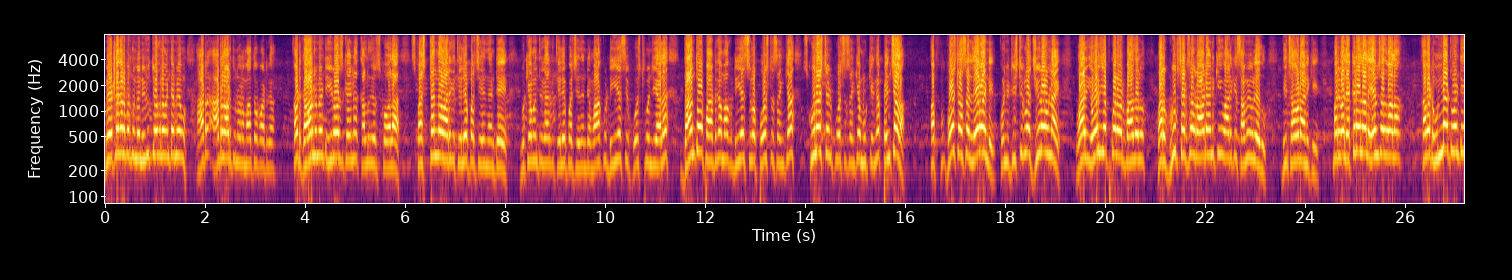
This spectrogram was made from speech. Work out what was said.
మేము ఎట్లా కనపడుతున్నాం? మేము నిరుద్యోగులం అంటే మేము ఆట ఆటలాడుతున్నారా మాతో పాటుగా? కాబట్టి గవర్నమెంట్ ఈ రోజుకైనా కళ్ళు తెరుచుకోవాలా? స్పష్టంగా వారికి తెలియపరిచేది ఏంటంటే ముఖ్యమంత్రి గారికి తెలియపరిచేది ఏంటంటే మాకు డిఎస్సి పోస్ట్ పోన్ చేయాలా? దాంతో పాటుగా మాకు డిఎస్సిలో పోస్టుల సంఖ్య స్కూల్ అసిస్టెంట్ పోస్టుల సంఖ్య ముఖ్యంగా పెంచాలా? ఆ పోస్టులు అసలు లేవండి. కొన్ని డిస్టిక్లో జీరో ఉన్నాయి. వారు ఎవరు చెప్పుకోవాలి వారి బాధలు? వారు గ్రూప్స్ ఎగ్జామ్ రావడానికి వారికి సమయం లేదు దీన్ని చదవడానికి. మరి వాళ్ళు ఎక్కడ వెళ్ళాలి? ఏం చదవాలా? కాబట్టి ఉన్నటువంటి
